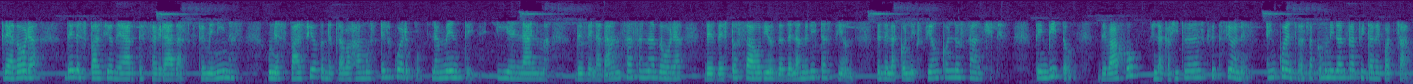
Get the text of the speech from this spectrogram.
creadora del espacio de artes sagradas femeninas, un espacio donde trabajamos el cuerpo, la mente y el alma, desde la danza sanadora, desde estos audios, desde la meditación, desde la conexión con los ángeles. Te invito Debajo, en la cajita de descripciones, encuentras la comunidad gratuita de WhatsApp.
